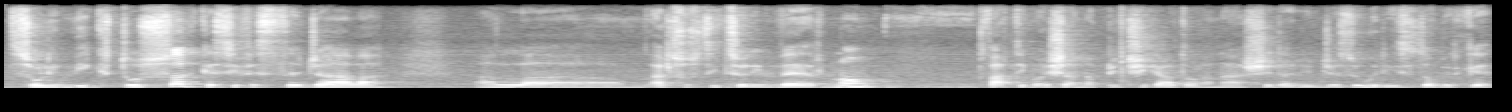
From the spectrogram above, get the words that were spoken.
Sol Invictus che si festeggiava alla, al solstizio d'inverno. Infatti poi ci hanno appiccicato la nascita di Gesù Cristo perché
